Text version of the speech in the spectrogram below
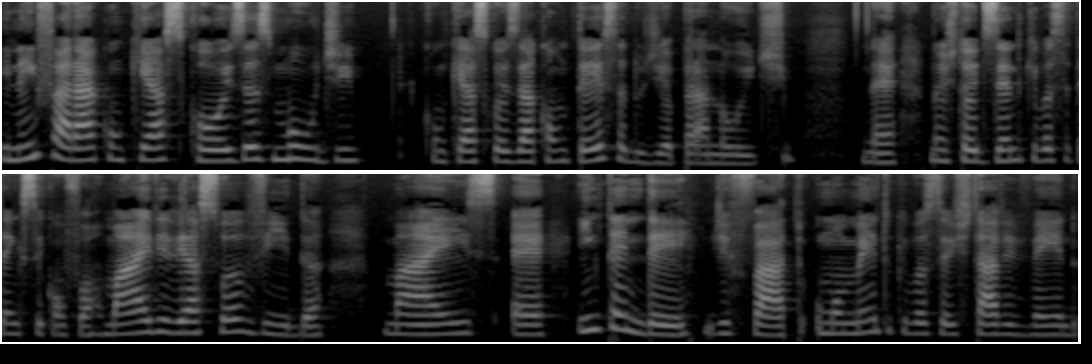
e nem fará com que as coisas mude, com que as coisas aconteçam do dia para a noite. Né? Não estou dizendo que você tem que se conformar e viver a sua vida, mas é, entender de fato o momento que você está vivendo,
